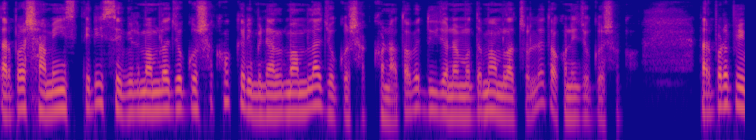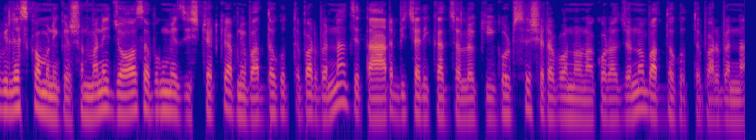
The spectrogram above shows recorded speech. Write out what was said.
তারপরে স্বামী স্ত্রী সিভিল মামলা যোগ্য সাক্ষ্য ক্রিমিনাল মামলা যোগ্য সাক্ষ্য না। তবে দুইজনের মধ্যে মামলা চললে তখনই যোগ্য সাক্ষ্য। তারপরে প্রিভিলেজ কমিউনিকেশন মানে জজ এবং ম্যাজিস্ট্রেটকে আপনি বাধ্য করতে পারবেন না যে তার বিচারিক কার্যালয় কি ঘটছে সেটা বর্ণনা করার জন্য বাধ্য করতে পারবেন না।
